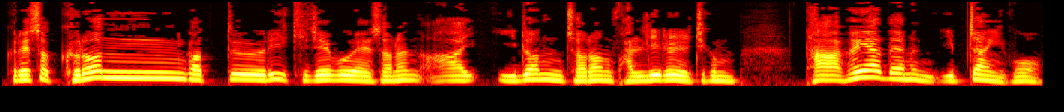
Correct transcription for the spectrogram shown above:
그래서 그런 것들이 기재부에서는 아 이런 저런 관리를 지금 다 해야 되는 입장이고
